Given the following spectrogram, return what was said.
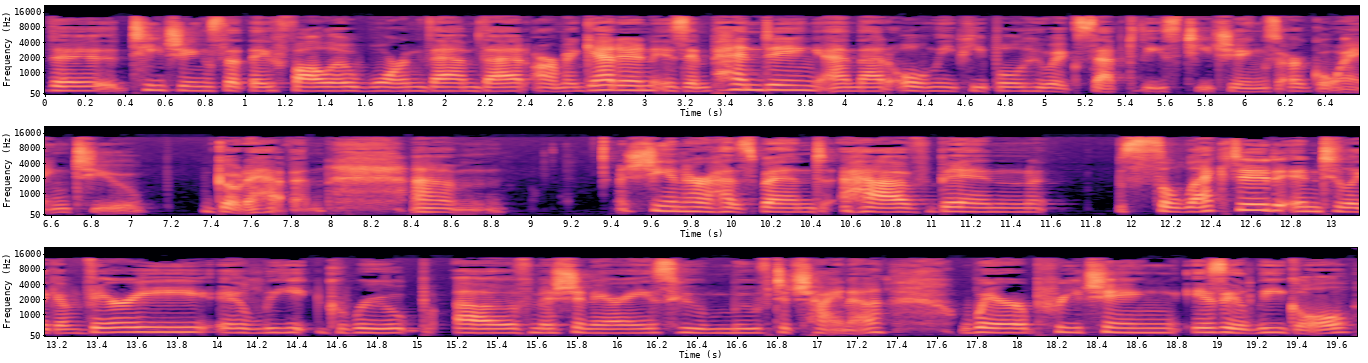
the teachings that they follow warn them that armageddon is impending and that only people who accept these teachings are going to go to heaven. Um, she and her husband have been selected into like a very elite group of missionaries who move to China where preaching is illegal.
